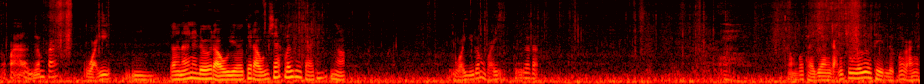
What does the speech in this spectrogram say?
Nó phá lắm phá. Quậy. Ừ. Tại nãy nó đưa đầu vô- cái đầu nó sát lưới cái trời đó. Ngọt. Quậy dữ lắm quậy thứ đó đó. Không có thời gian rảnh xuống lưới thêm được mấy bạn ơi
